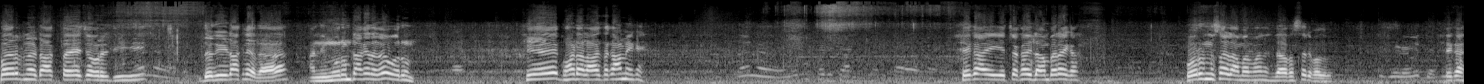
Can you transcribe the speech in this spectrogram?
पर न टाकता याच्यावरती दगडी टाकल्या आणि मुरुम टाकल्या का वरून? हे घोडा लावायचं काम आहे काय? हे काय याच्या काही डांबर आहे का? वरून नुसार डांबर मला जात असतं रे बाजूला. हे काय?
